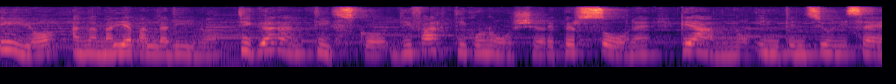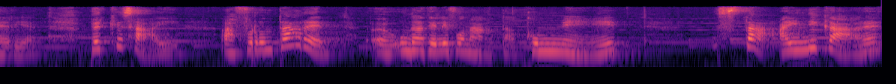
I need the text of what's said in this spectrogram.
Io, Anna Maria Palladino, ti garantisco di farti conoscere persone che hanno intenzioni serie, perché sai, affrontare eh, una telefonata con me sta a indicare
